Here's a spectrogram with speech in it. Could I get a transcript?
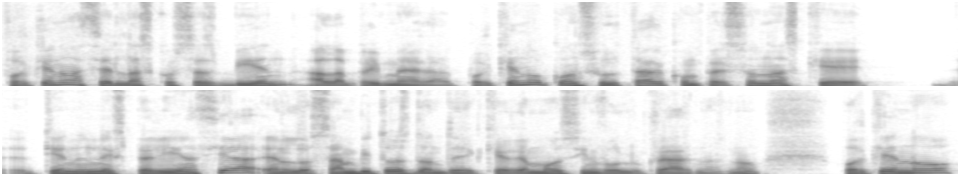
¿por qué no hacer las cosas bien a la primera? ¿Por qué no consultar con personas que eh, tienen experiencia en los ámbitos donde queremos involucrarnos? ¿no? ¿Por qué no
